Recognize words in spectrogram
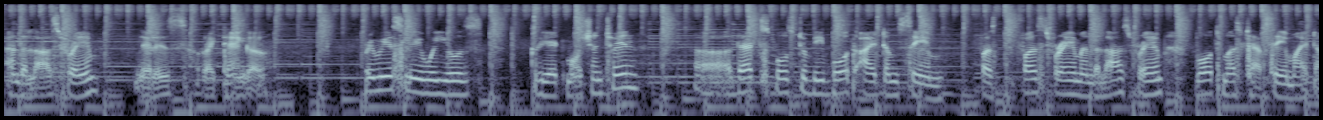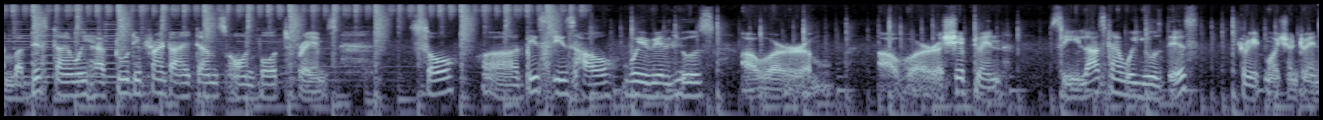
And the last frame there is rectangle. Previously we use create motion tween. Uh, that's supposed to be both items same. First first frame and the last frame both must have same item. But this time we have two different items on both frames so uh, this is how we will use our um, our shape tween. See last time we used this create motion tween.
